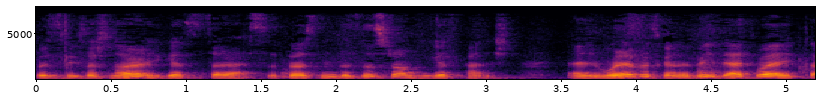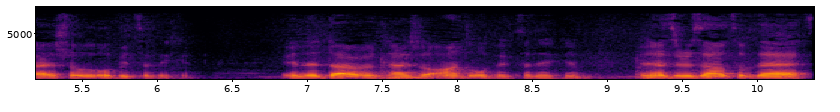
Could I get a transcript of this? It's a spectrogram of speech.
person speaks lashon hara, he gets tzaraas. The person does this wrong, he gets punished. And whatever it's going to be, that way Klal Yisrael will all be tzaddikim. In the dar when Klal Yisrael aren't all big tzaddikim, and as a result of that,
